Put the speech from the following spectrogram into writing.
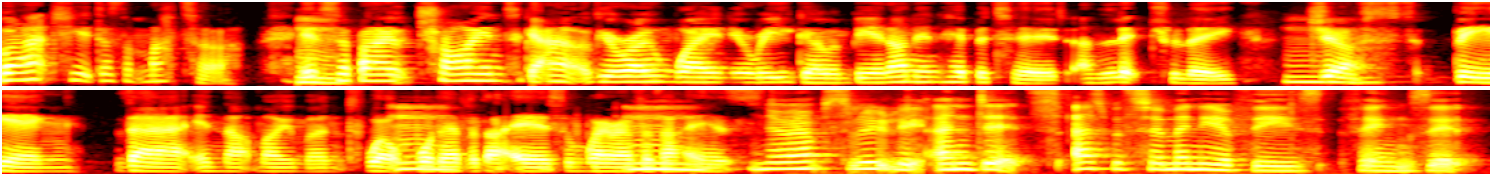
But actually, it doesn't matter. Mm. It's about trying to get out of your own way and your ego and being uninhibited and literally mm. just being there in that moment, well, mm. whatever that is and wherever that mm. is. No, absolutely. And it's, as with so many of these things, it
